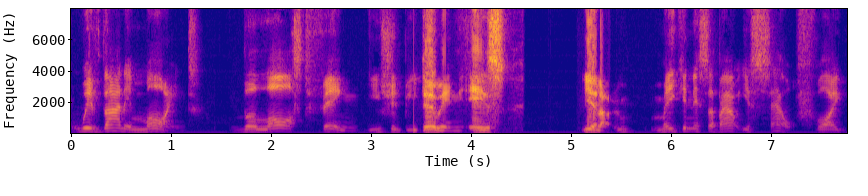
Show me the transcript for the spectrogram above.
with that in mind, the last thing you should be doing is, you know, making this about yourself. Like,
